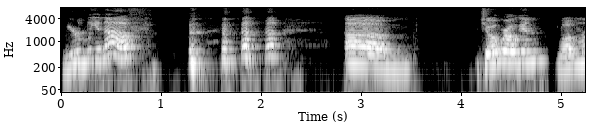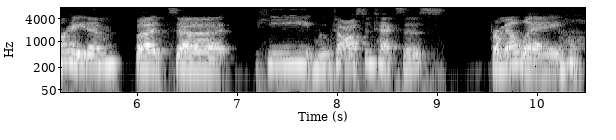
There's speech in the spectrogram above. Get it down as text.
weirdly enough um Joe Rogan, love him or hate him, but uh he moved to Austin, Texas from LA Oh.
